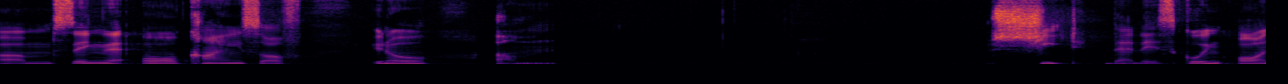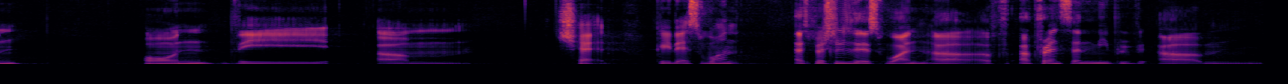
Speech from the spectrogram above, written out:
um, saying that all kinds of, you know, um, shit that is going on on the um, chat. Okay, there's one, especially there's one. Uh, a, a friend sent me um,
